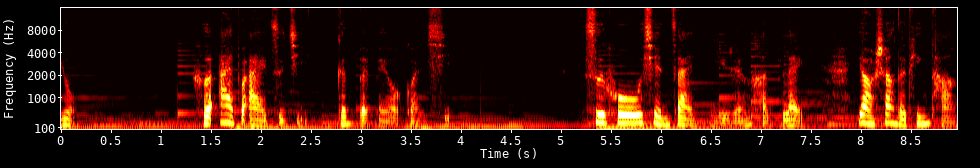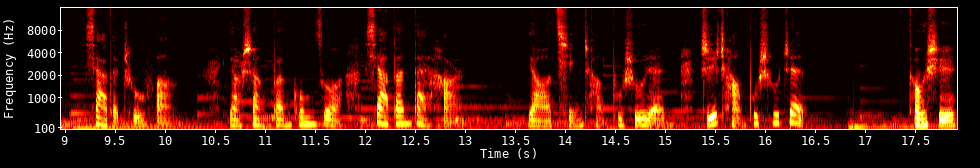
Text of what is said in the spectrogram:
用，和爱不爱自己根本没有关系。似乎现在女人很累，要上的厅堂，下的厨房，要上班工作，下班带孩儿，要情场不输人，职场不输阵。同时，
